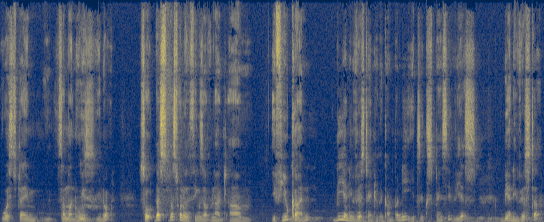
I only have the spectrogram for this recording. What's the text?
waste time with someone who is, you know? So that's that's one of the things I've learned. Um, if you can be an investor into the company, it's expensive, yes. Be an investor,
